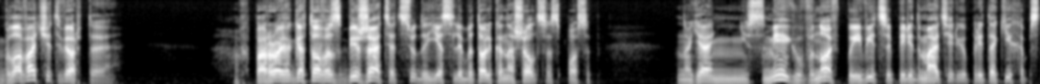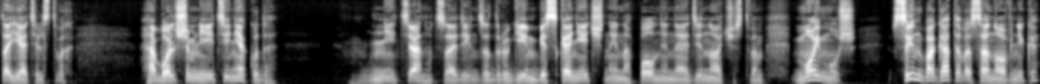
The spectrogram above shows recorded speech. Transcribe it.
Глава четвертая. Ох, порой я готова сбежать отсюда, если бы только нашелся способ. Но я не смею вновь появиться перед матерью при таких обстоятельствах, а больше мне идти некуда. Дни тянутся один за другим, бесконечные, наполненные одиночеством. Мой муж, сын богатого сановника,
